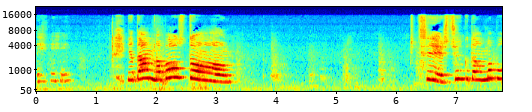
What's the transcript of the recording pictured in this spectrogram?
ya damla bozdum. Bitir. Çünkü damla bozdum.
